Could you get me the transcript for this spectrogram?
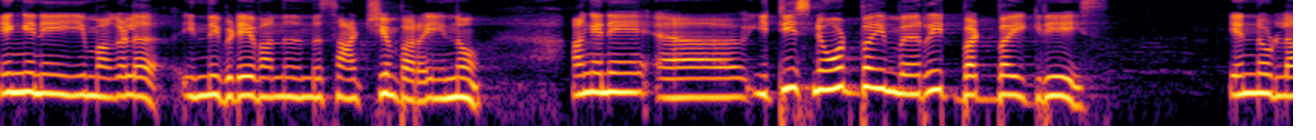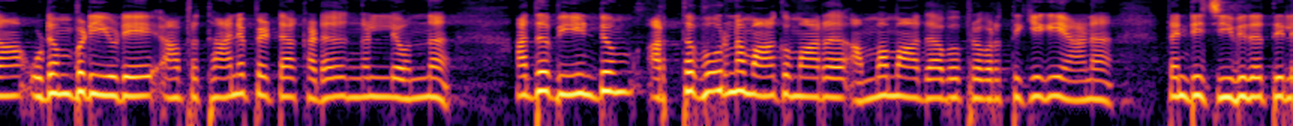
എങ്ങനെ ഈ മകൾ ഇന്നിവിടെ വന്ന് നിന്ന് സാക്ഷ്യം പറയുന്നു? അങ്ങനെ it is not by merit but by grace എന്നുള്ള ഉടമ്പടിയുടെ ആ പ്രധാനപ്പെട്ട ഘടകങ്ങളിൽ ഒന്ന്. അത് വീണ്ടും അർത്ഥപൂർണമാകുമാറ് അമ്മ മാതാവ് പ്രവർത്തിക്കുകയാണ് തന്റെ ജീവിതത്തിൽ.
